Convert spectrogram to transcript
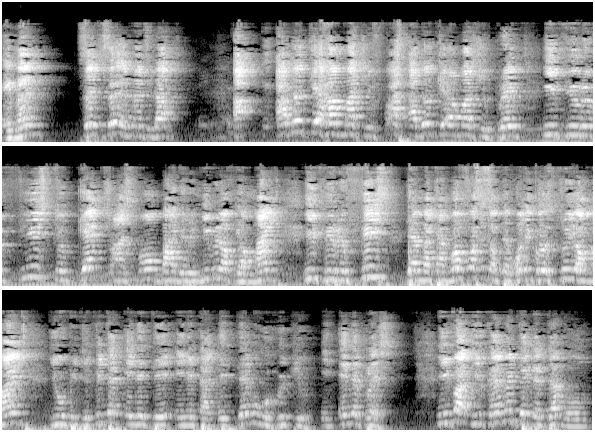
Amen. Say, say amen to that. I, I don't care how much you fast, I don't care how much you pray. If you refuse to get transformed by the renewing of your mind, if you refuse the metamorphosis of the Holy Ghost through your mind, you will be defeated any day, any time. The devil will whip you in any place. In fact, you can even take the devil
